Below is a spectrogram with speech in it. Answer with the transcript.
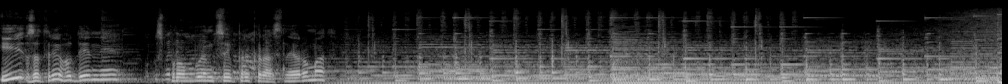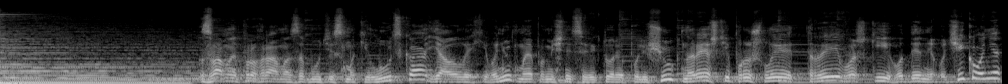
І за три години спробуємо цей прекрасний аромат. З вами програма Забуті смаки Луцька. Я Олег Іванюк, моя помічниця Вікторія Поліщук. Нарешті пройшли три важкі години очікування,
